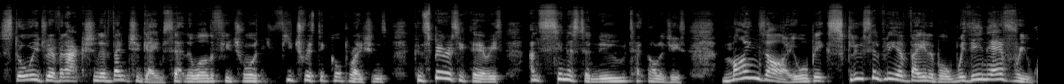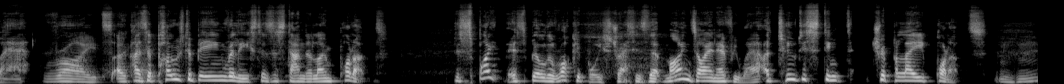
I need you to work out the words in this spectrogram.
story driven action adventure game set in a world of future, futuristic corporations, conspiracy theories, and sinister new technologies. MindsEye will be exclusively available within everywhere, Right. Okay. as opposed to being released as a standalone product. Despite this, Build a Rocket Boy stresses that MindsEye and Everywhere are two distinct AAA products. hmm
